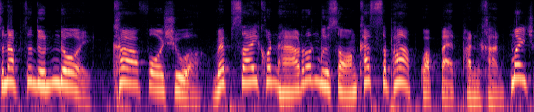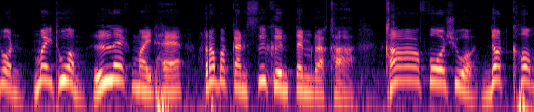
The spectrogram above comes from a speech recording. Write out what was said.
สนับสนุนโดย Car for Sure เว็บไซต์ค้นหารถมือสองคัดสภาพกว่า 8,000 คัน ไม่ชน ไม่ท่วม เลขไม่แท้ รับประกันซื้อคืนเต็มราคา carforsure.com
